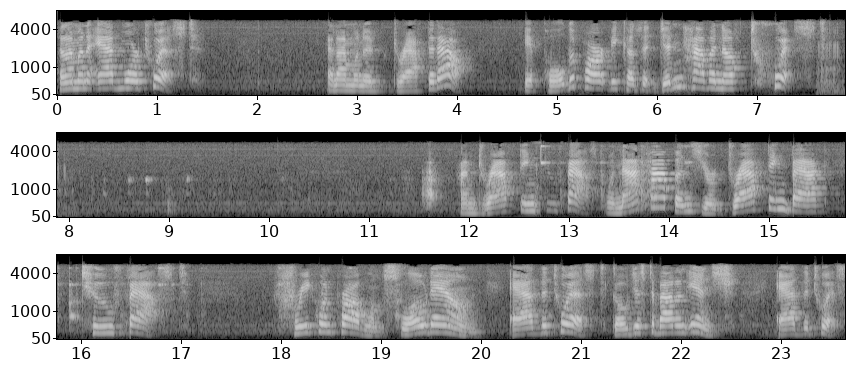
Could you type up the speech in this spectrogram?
Then I'm going to add more twist and I'm going to draft it out. It pulled apart because it didn't have enough twist. I'm drafting too fast. When that happens, you're drafting back too fast. Frequent problem. Slow down. Add the twist. Go just about an inch. Add the twist.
